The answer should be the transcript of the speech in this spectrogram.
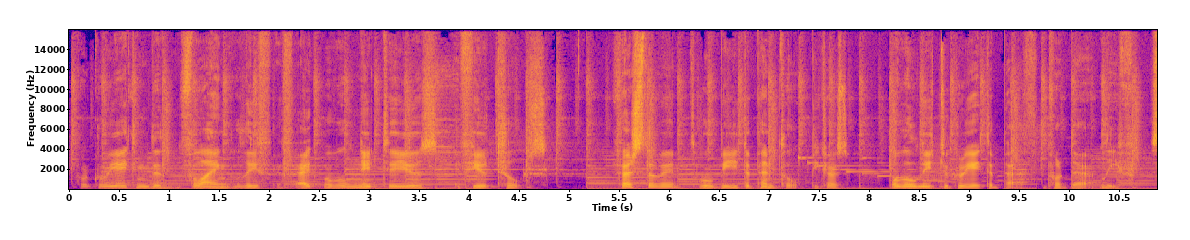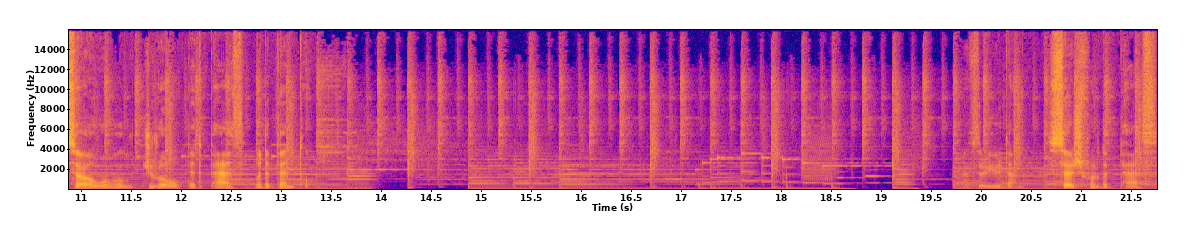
For creating the flying leaf effect, we will need to use a few tools. First of it will be the pen tool, because we will need to create a path for the leaf. So we will draw that path with the pen tool. After you're done, search for the path,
